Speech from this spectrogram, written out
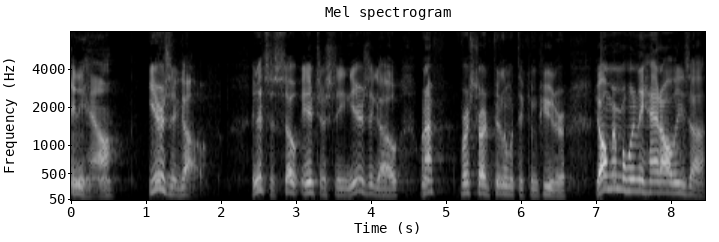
Anyhow, years ago, and this is so interesting. Years ago, when I first started fiddling with the computer, y'all remember when they had all these uh,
